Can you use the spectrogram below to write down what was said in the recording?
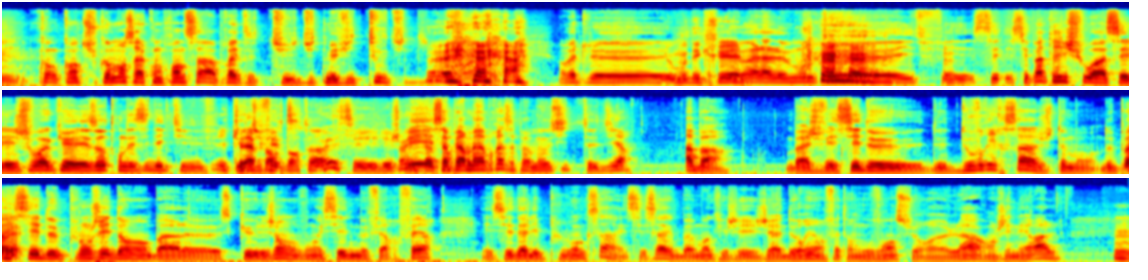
Quand, quand tu commences à comprendre ça, après tu, tu te méfies de tout. Tu te dis, ouais, mais- en fait, le. Le monde est cruel. Voilà, le monde. fait... C'est pas tes choix, c'est les choix que les autres ont décidé que tu, que tu fais pour toi. Ouais, les gens. Mais ça permet après, ça permet aussi de te dire ah bah. Bah, je vais essayer de d'ouvrir ça justement, de pas Ouais. essayer de plonger dans bah, le- ce que les gens vont essayer de me faire faire, essayer d'aller plus loin que ça. Et c'est ça, bah, moi que j'ai adoré en fait en m'ouvrant sur euh, l'art en général. Mm.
